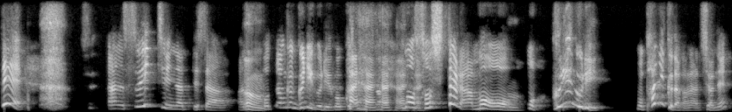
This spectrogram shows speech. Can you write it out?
で、すあの、スイッチになってさ、あのうんボタンがグリグリ動くはいはいはいもうそしたらもう、うんもうグリグリ、もうパニックだから、私はね。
